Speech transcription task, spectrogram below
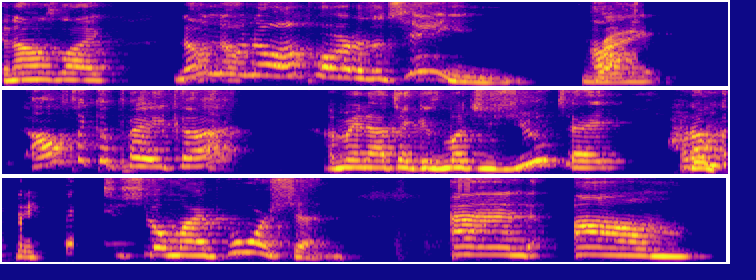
And I was like, No, no, no, I'm part of the team. Right. I'll, I'll take a pay cut. I may not take as much as you take, but I'm going to show my portion. And um,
